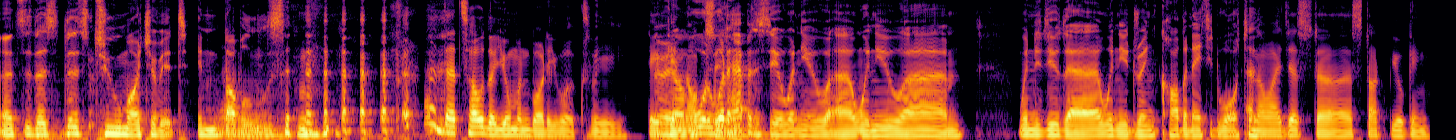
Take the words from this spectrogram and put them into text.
It's, there's there's too much of it in bubbles. And that's how the human body works. We take in what, oxygen. what happens to you when you uh, when you um, when you do the when you drink carbonated water? And now I just uh, start puking.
